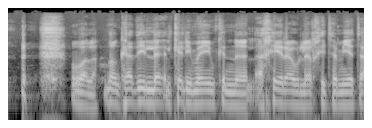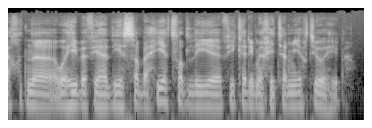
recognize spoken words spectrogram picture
voilà donc هذه الكلمة يمكن الأخيرة ولا الختامية تأخذنا وهبه في هذه الصباحية. تفضلي في كلمة ختامية أختي وهبه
